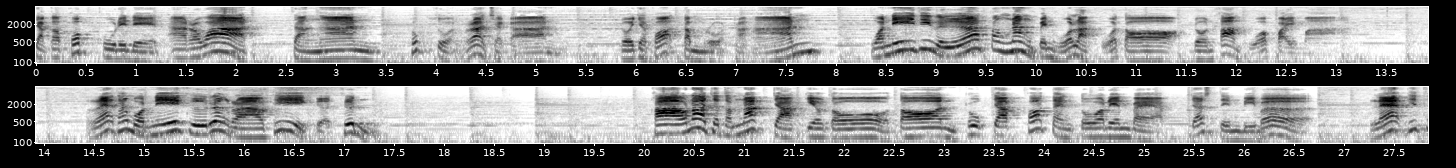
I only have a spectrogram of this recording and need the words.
จักรภพภูริเดชอารวาสสั่งงานทุกส่วนราชการ โดยเฉพาะตำรวจทหาร วันนี้ที่เหลือต้องนั่งเป็นหัวหลักหัวต่อ โดนข้ามหัวไปมา และทั้งหมดนี้คือเรื่องราวที่เกิดขึ้น ข่าวราชสำนักจากเกียวโต ตอนถูกจับเพราะแต่งตัวเรียนแบบจัสตินบีเบอร์และทฤษ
